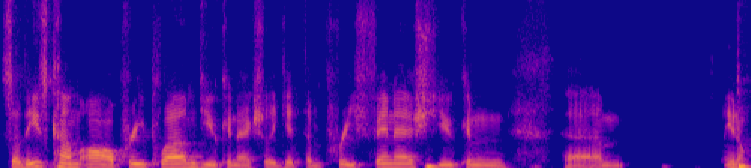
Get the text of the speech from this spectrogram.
So these come all pre-plumbed. You can actually get them pre-finished. You can, um, you know,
